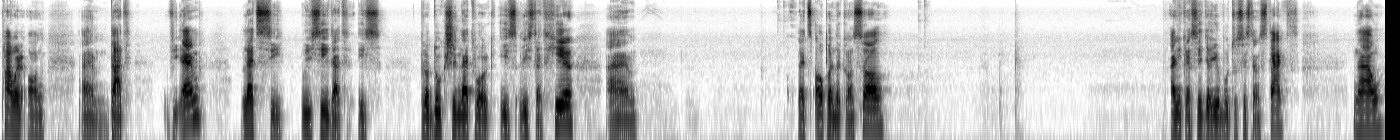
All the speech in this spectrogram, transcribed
power on um, that VM. Let's see, we see that is production network is listed here. Um, let's open the console and you can see the Ubuntu system starts now.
